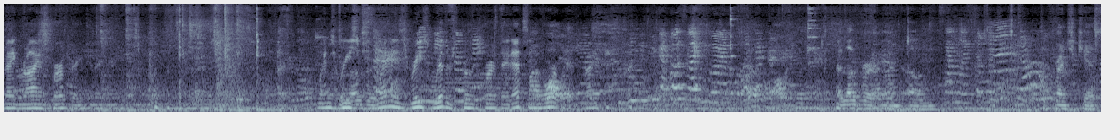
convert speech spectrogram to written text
Meg Ryan's birthday today. When's Reese? When is Reese Witherspoon's birthday? That's important, right? I love her and um, the French kiss.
